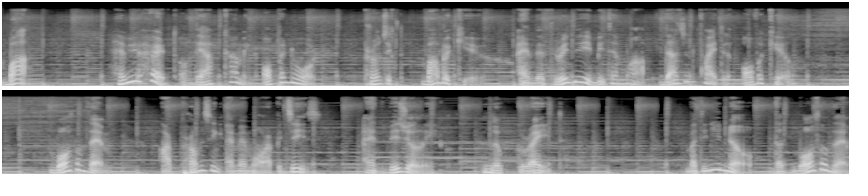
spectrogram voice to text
But have you heard of the upcoming open world Project Barbecue and the 3D beat 'em up Dungeon Fighter Overkill? Both of them are promising MMORPGs and visually look great. But did you know that both of them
